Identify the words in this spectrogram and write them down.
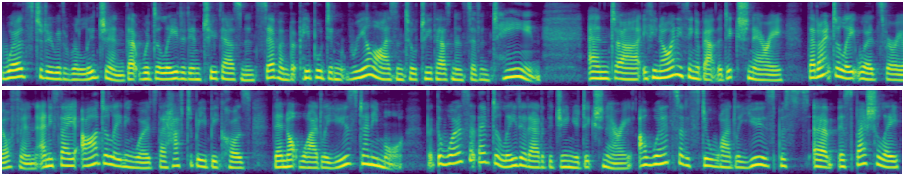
words to do with religion that were deleted in 2007, but people didn't realize until 2017. And uh, if you know anything about the dictionary, they don't delete words very often. And if they are deleting words, they have to be because they're not widely used anymore. But the words that they've deleted out of the junior dictionary are words that are still widely used, uh, especially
